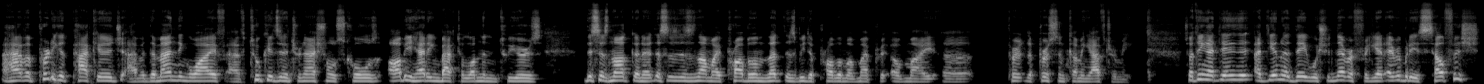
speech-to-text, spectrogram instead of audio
I have a pretty good package. I have a demanding wife. I have two kids in international schools. I'll be heading back to London in two years. This is not gonna. This is this is not my problem. Let this be the problem of my of my uh, per, the person coming after me. So I think at the, at the end of the day, we should never forget everybody is selfish,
